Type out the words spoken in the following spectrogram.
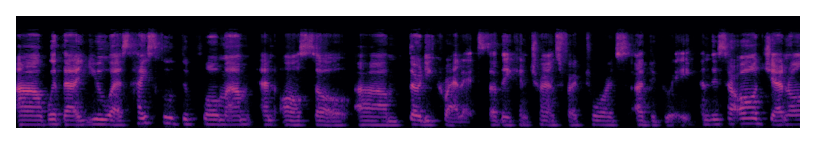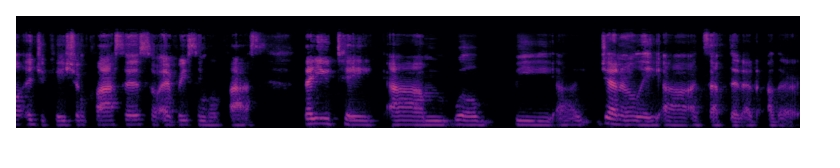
uh, with a US high school diploma and also um, 30 credits so they can transfer towards a degree. And these are all general education classes, so every single class that you take um, will be uh, generally uh, accepted at other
